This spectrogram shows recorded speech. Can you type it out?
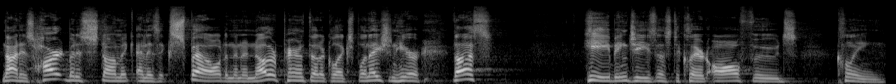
not his heart but his stomach and is expelled? And then another parenthetical explanation here. Thus, he, being Jesus, declared all foods clean.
